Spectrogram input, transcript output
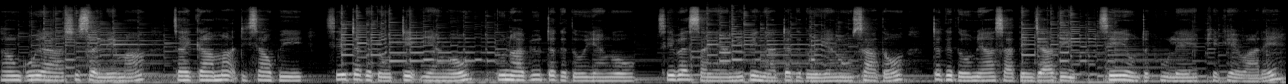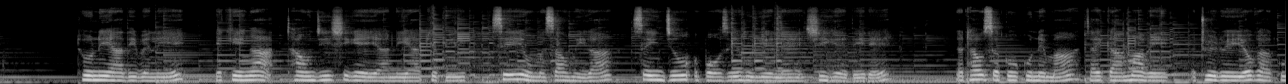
1984မှာဂျိုင်ကာမှတိစောက်ပြီးဆေးတက္ကသိုလ်1ရန်ကုန်တူနာပြုတက္ကသိုလ်ရန်ကုန်ဆေးဘက်ဆိုင်ရာနည်းပညာတက္ကသိုလ်ရန်ကုန်စသောတက္ကသိုလ်များစာသင်ကြားသည့်ဆေးရုံတစ်ခုလည်းဖြစ်ခဲ့ပါတယ်။ထိုနေရာသည်ပင်လေယခင်ကထောင်ကြီးရှိခဲ့ရာနေရာဖြစ်ပြီးဆေးရုံမဆောင်မီကစိန်ကျွန်းအပေါ်ဆေးဟူ၍လည်းရှိခဲ့သေးတယ်။ 2019ခုနှစ်မှာဂျိုက်ကာမှပင်အထွေထွေယောဂကု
